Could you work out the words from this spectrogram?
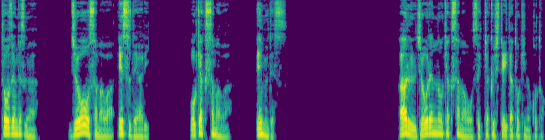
当然ですが、女王様は S であり、お客様は M です。ある常連のお客様を接客していた時のこと。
